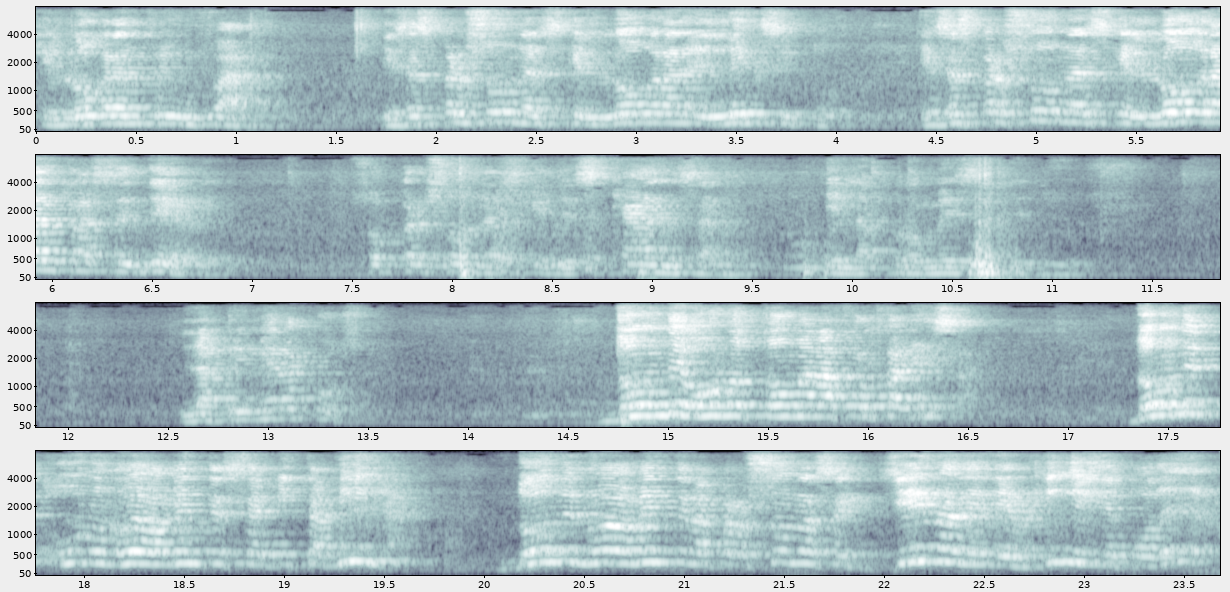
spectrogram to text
que logran triunfar, esas personas que logran el éxito, esas personas que logran trascender, son personas que descansan en la promesa de Dios. La primera cosa, donde uno toma la fortaleza, donde uno nuevamente se vitamina, donde nuevamente la persona se llena de energía y de poder.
